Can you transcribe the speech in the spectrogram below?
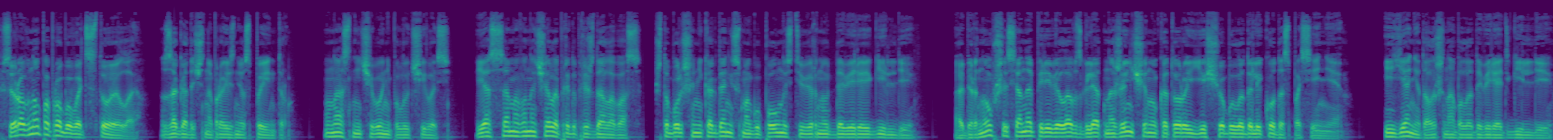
«Все равно попробовать стоило», — загадочно произнес Пейнтер. У нас ничего не получилось. Я с самого начала предупреждала вас, что больше никогда не смогу полностью вернуть доверие гильдии. Обернувшись, она перевела взгляд на женщину, которой еще было далеко до спасения. И я не должна была доверять гильдии.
